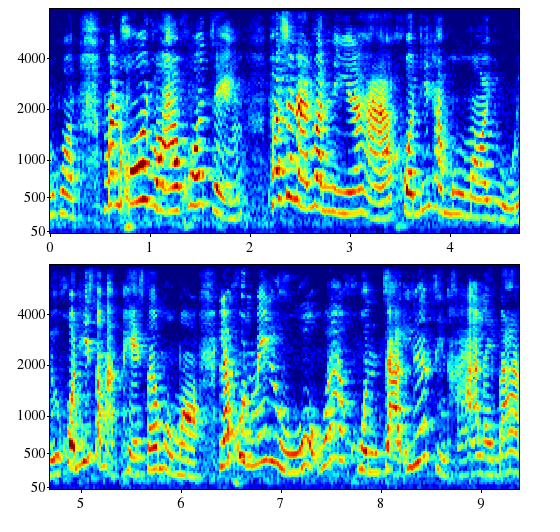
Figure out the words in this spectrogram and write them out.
ทุกคน มันโคตรว้าวโคตรเจ๋ง เพราะฉะนั้นวันนี้นะคะ คนที่ทำมูมออยู่ หรือคนที่สมัครเพเซอร์มูมอแล้วคุณไม่รู้ว่าคุณจะเลือกสินค้าอะไรบ้าง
